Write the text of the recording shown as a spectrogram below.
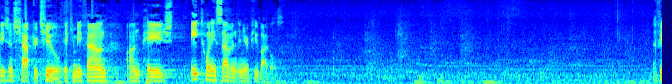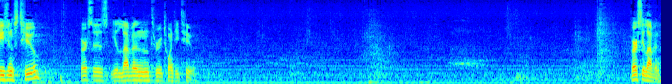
Ephesians chapter 2. It can be found on page 827 in your Pew Bibles. Ephesians 2, verses 11 through 22. Verse 11.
